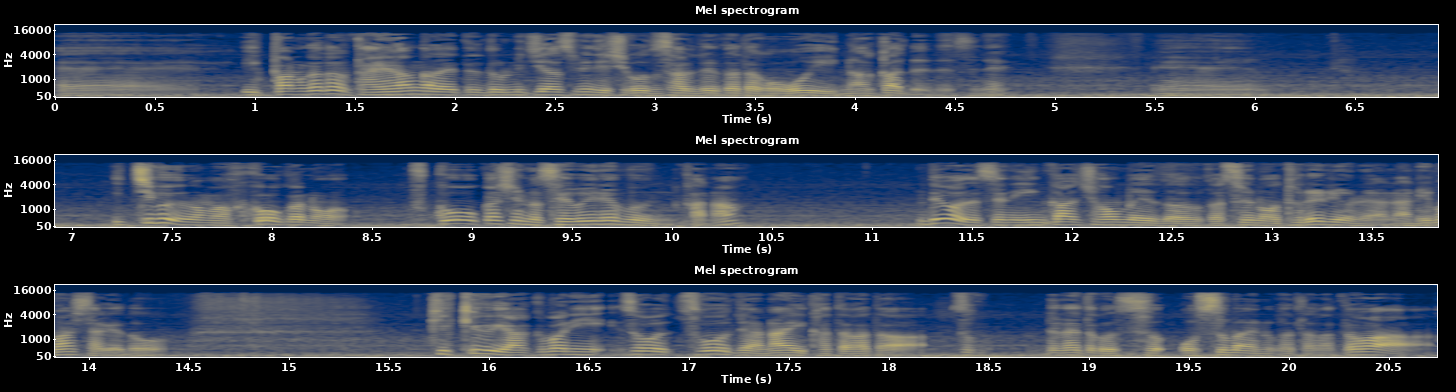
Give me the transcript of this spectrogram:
えー、一般の方の大半が大体土日休みで仕事されてる方が多い中でですね、えー、一部がまあ福岡の福岡市のセブンイレブンかな。ではですね印鑑証明だとかそういうのが取れるようにはなりましたけど結局役場にそうそうじゃない方々ないとこお住まいの方々は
